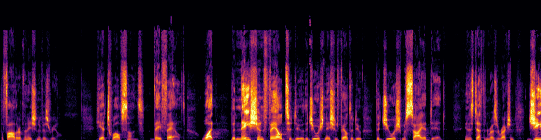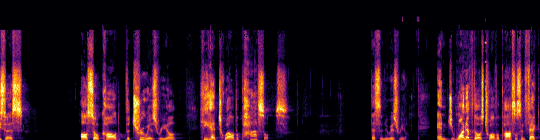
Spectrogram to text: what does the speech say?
the father of the nation of Israel he had 12 sons. They failed. What the nation failed to do, the Jewish nation failed to do, the Jewish Messiah did in his death and resurrection. Jesus, also called the true Israel, he had 12 apostles. That's the new Israel. And one of those 12 apostles, in fact,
